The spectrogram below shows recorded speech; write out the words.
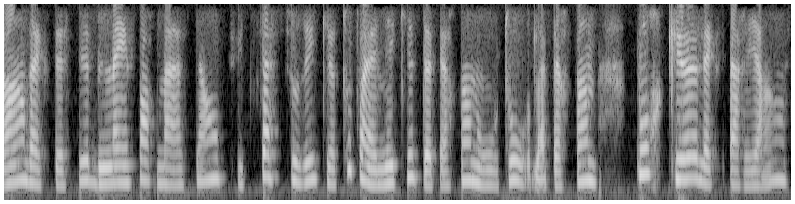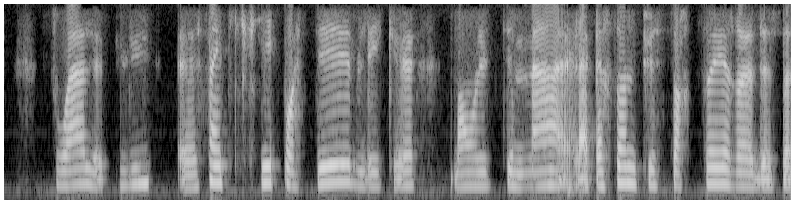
rendre accessible l'information, puis de s'assurer qu'il y a toute une équipe de personnes autour de la personne pour que l'expérience soit le plus euh, simplifiée possible et que, bon, ultimement, la personne puisse sortir euh, de ce...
